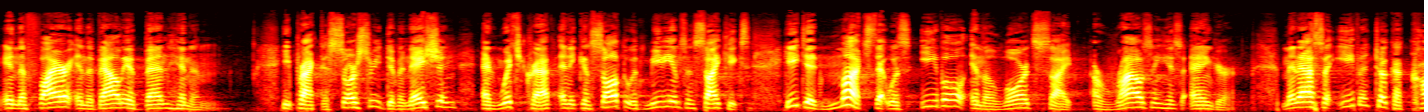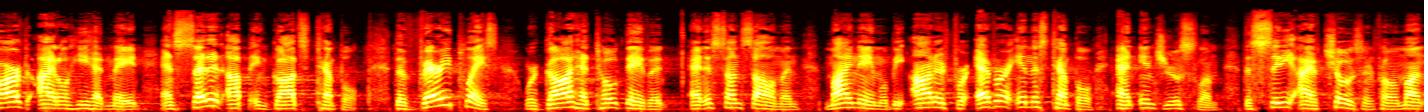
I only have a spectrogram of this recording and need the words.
in the fire in the valley of Ben Hinnom. He practiced sorcery, divination, and witchcraft, and he consulted with mediums and psychics. He did much that was evil in the Lord's sight, arousing his anger. Manasseh even took a carved idol he had made and set it up in God's temple, the very place where God had told David, and his son Solomon, My name will be honored forever in this temple and in Jerusalem, the city I have chosen from among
